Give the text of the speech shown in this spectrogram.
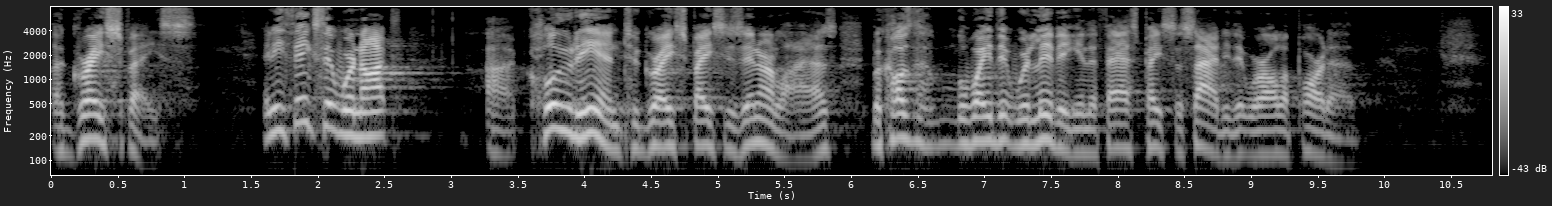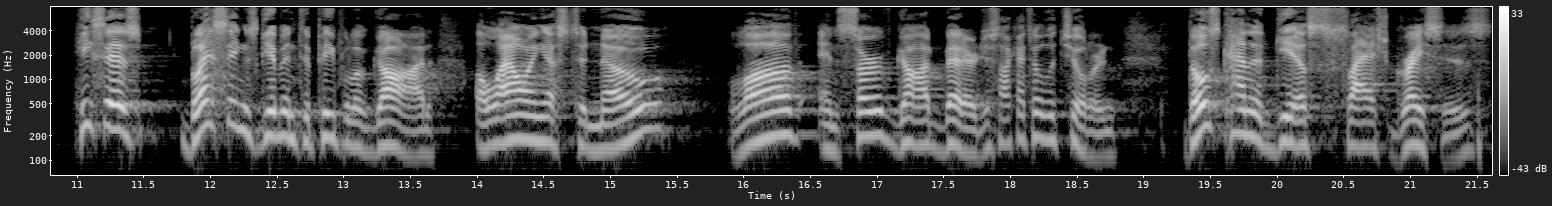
a grace space. And he thinks that we're not uh, clued in to grace spaces in our lives because of the way that we're living in the fast paced society that we're all a part of. He says, blessings given to people of God, allowing us to know, love, and serve God better, just like I told the children, those kind of gifts slash graces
